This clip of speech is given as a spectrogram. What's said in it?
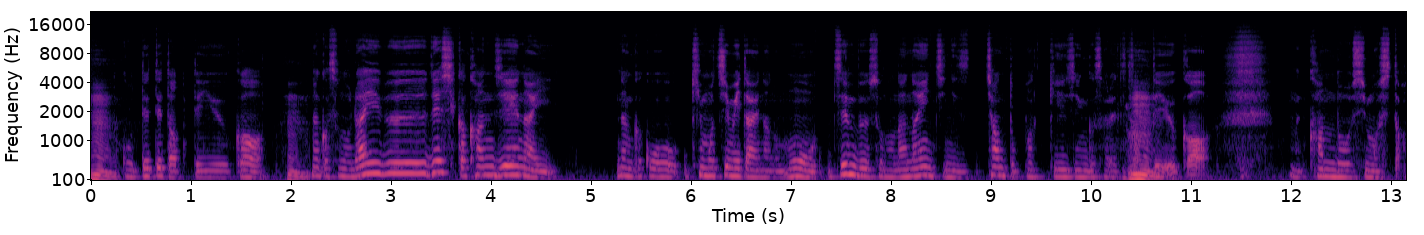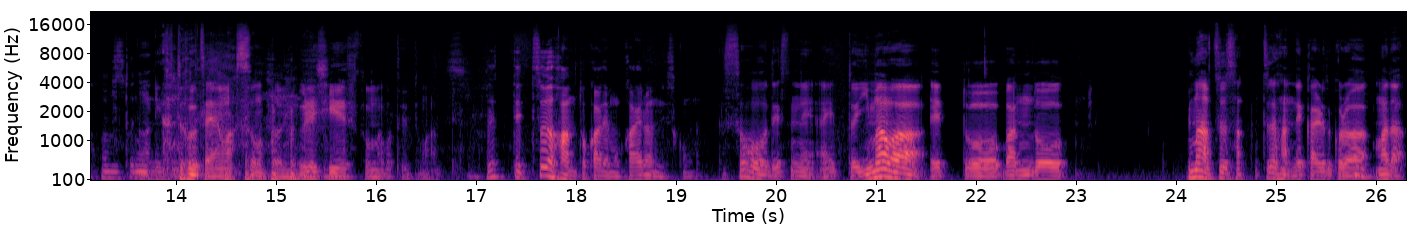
うん。こう出てたっていうかうん。なんかそのライブでしか感じえないなんかこう気持ちみたいなのも全部その7インチにちゃんとパッケージングされてたっていうか、感動しました本当にありがとうございます。本当に嬉しいです。そんなこと言ってもらって。それって通販とかでも買えるんですか？そうですねえっと今はえっとバンド今は通販通販で買えるところはまだ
